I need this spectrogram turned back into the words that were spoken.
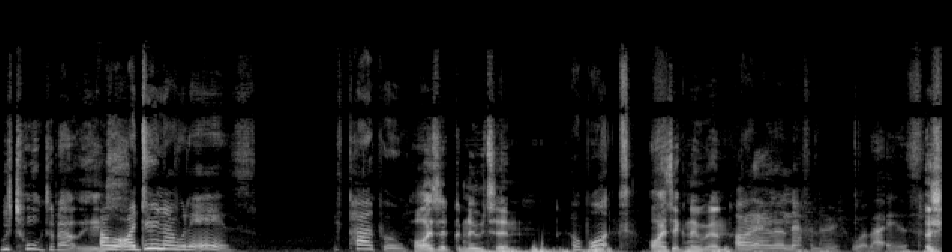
We've talked about this. oh, I do know what it is. Purple. Isaac Newton. Oh, what? Isaac Newton. I, I never know what that is. it's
